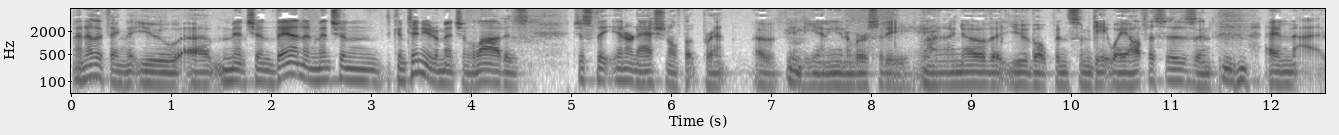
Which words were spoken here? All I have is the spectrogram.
Another thing that you uh, mentioned then and mention continue to mention a lot is just the international footprint of mm. Indiana University, and right. I know that you've opened some gateway offices, and mm-hmm. and uh,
